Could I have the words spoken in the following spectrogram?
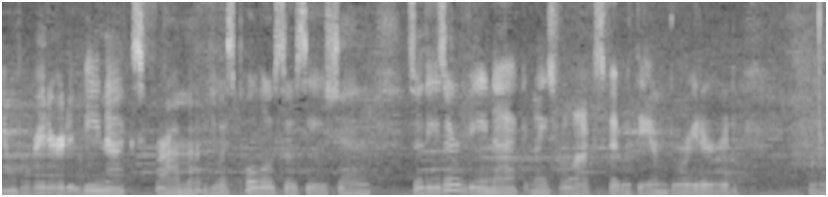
Embroidered v-necks from U.S. Polo Association. So these are v-neck, nice relaxed fit with the embroidered little,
